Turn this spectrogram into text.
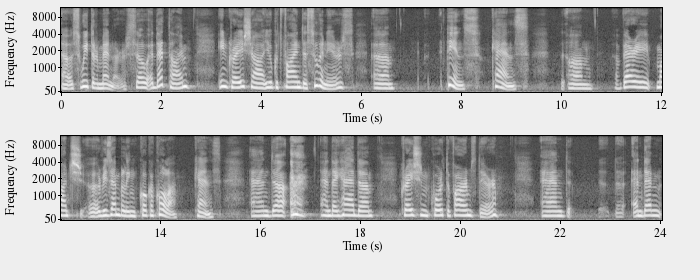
a sweeter manner. So at that time, in Croatia, you could find the souvenirs, um, tins, cans, um, very much uh, resembling Coca-Cola cans. And, uh, and they had a Croatian coat of arms there and and then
